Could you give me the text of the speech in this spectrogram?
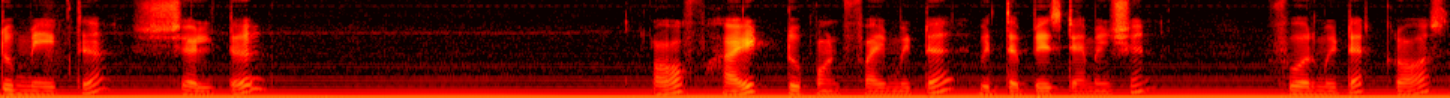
to make the shelter of height 2.5 meter with the base dimension 4 meter cross 3 meter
